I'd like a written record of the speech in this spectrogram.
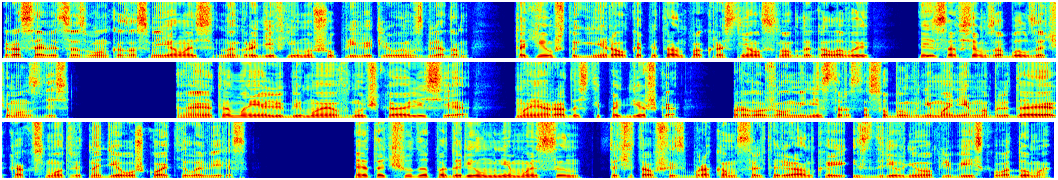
Красавица звонко засмеялась, наградив юношу приветливым взглядом, таким, что генерал-капитан покраснел с ног до головы и совсем забыл, зачем он здесь. «А это моя любимая внучка Алисия, моя радость и поддержка», продолжал министр с особым вниманием наблюдая, как смотрит на девушку Атила Верес. «Это чудо подарил мне мой сын, сочетавшись браком с альтарианкой из древнего плебейского дома.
